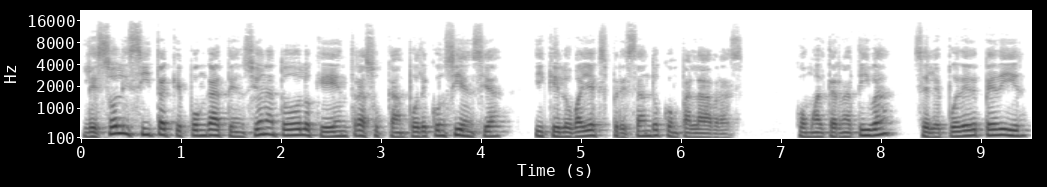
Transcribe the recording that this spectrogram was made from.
le solicita que ponga atención a todo lo que entra a su campo de conciencia y que lo vaya expresando con palabras. Como alternativa, se le puede pedir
